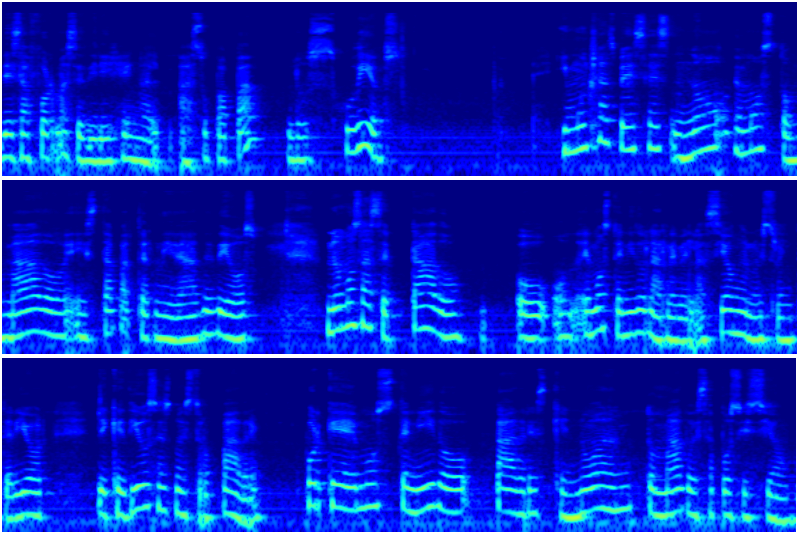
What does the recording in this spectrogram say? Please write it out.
De esa forma se dirigen a su papá los judíos. Y muchas veces no hemos tomado esta paternidad de Dios, no hemos aceptado o, hemos tenido la revelación en nuestro interior de que Dios es nuestro Padre, porque hemos tenido padres que no han tomado esa posición.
